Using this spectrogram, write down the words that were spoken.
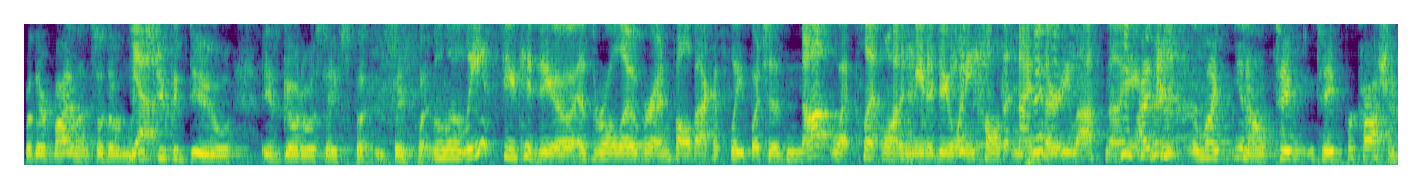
But they're violent, so the least Yeah. you could do is go to a safe sp- safe place. Well, the least you could do is roll over and fall back asleep, which is not what Clint wanted me to do when he called at 9:30 last night. I ju- I'm like, you know, take take precaution.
